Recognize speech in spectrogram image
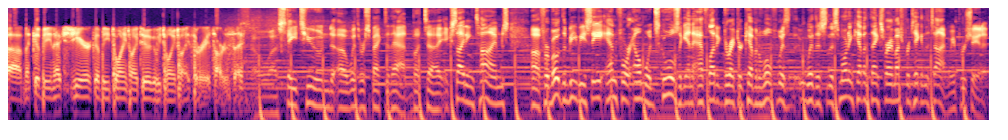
um, it could be next year, it could be 2022, it could be 2023. It's hard to say. So uh, stay tuned uh, with respect to that. But uh, exciting times uh, for both the BVC and for Elmwood Schools. Again, Athletic Director Kevin Wolf was with us this morning. Kevin, thanks very much for taking the time. We appreciate it.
